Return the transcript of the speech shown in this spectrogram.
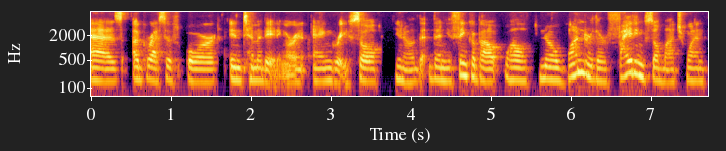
as aggressive or intimidating or angry. So you know th- then you think about well no wonder they're fighting so much when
